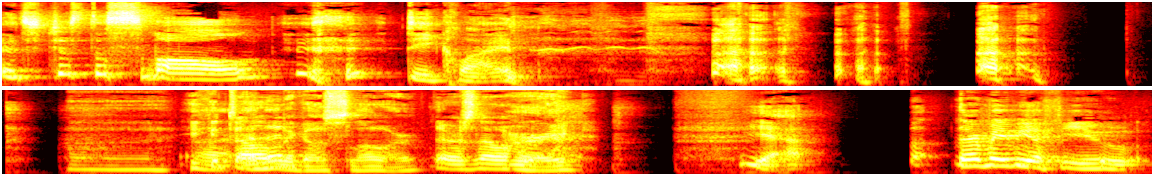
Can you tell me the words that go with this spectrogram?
It's just a small decline. Uh, he could Uh, tell him to go slower. There's no hurry. Yeah. There may be a few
